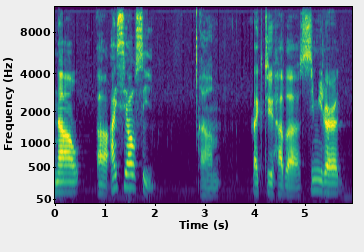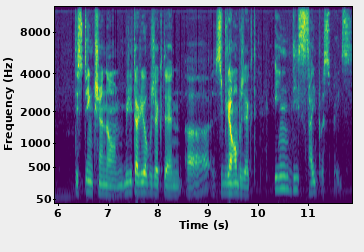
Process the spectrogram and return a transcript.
Now, uh, ICRC um, like to have a similar distinction on military object and uh, civilian object in the cyberspace.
